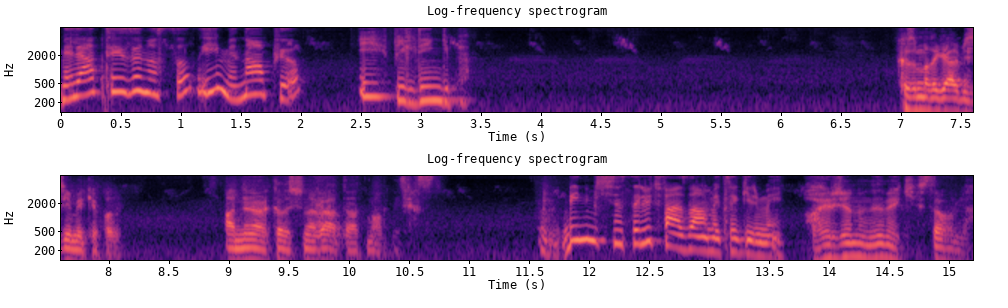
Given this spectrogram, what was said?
Melahat teyze nasıl? İyi mi? Ne yapıyor? İyi bildiğin gibi. Kızıma da gel biz yemek yapalım. Annen arkadaşına rahat rahat muhabbet etsin. Benim içinse lütfen zahmete girmeyin. Hayır canım ne demek? Estağfurullah.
